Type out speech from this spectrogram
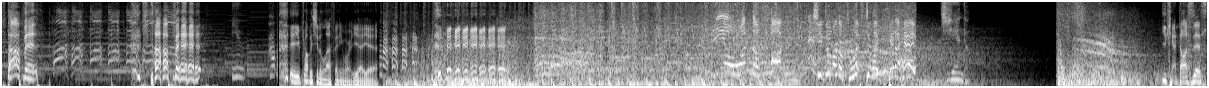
Stop it! Stop it! You probably Yeah, you probably shouldn't laugh anymore. Yeah, yeah. Yo, what the fuck? She's doing all the flips to like get ahead. The You can't dodge this.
